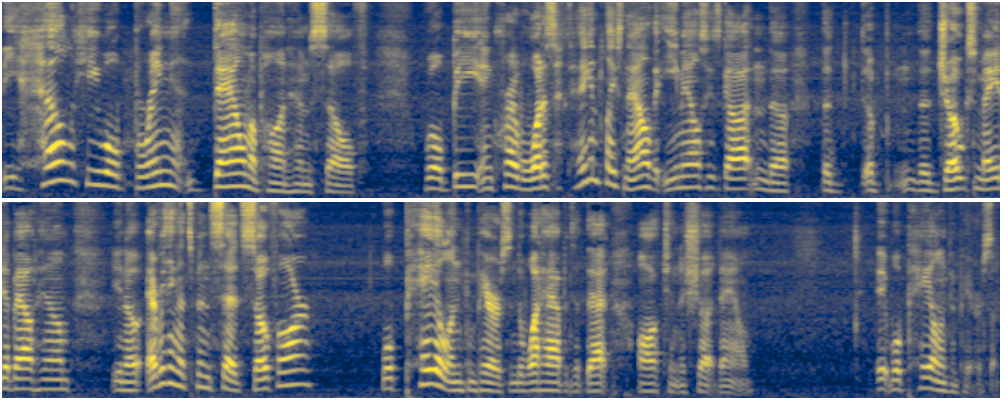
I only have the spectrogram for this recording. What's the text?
the hell he will bring down upon himself will be incredible. What is taking place now, the emails he's gotten, the the the, the jokes made about him, you know, everything that's been said so far will pale in comparison to what happens if that auction is shut down. It will pale in comparison.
